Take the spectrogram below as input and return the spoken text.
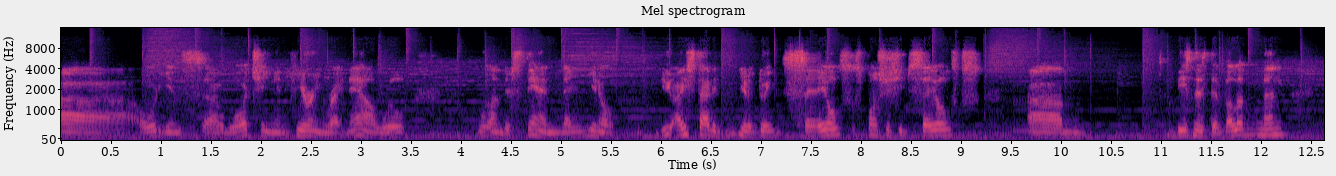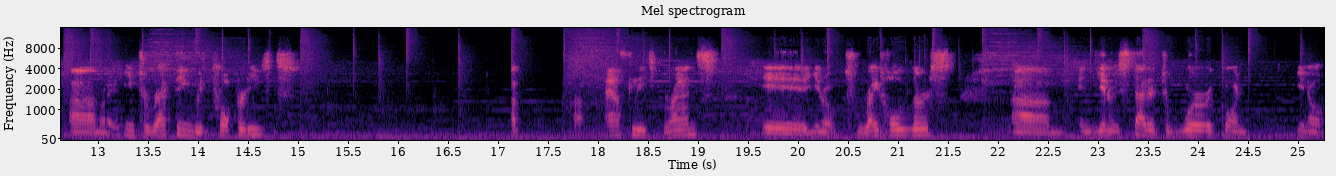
uh, audience uh, watching and hearing right now will will understand that you know you, i started you know doing sales sponsorship sales um, business development um, right. interacting with properties, athletes, brands, uh, you know, right holders, um, and you know, started to work on, you know,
